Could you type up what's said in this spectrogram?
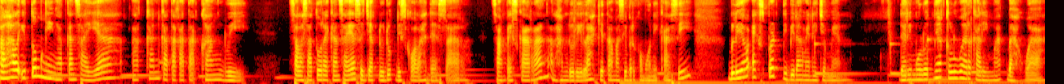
hal-hal itu mengingatkan saya akan kata-kata Kang Dwi, salah satu rekan saya sejak duduk di sekolah dasar. Sampai sekarang, alhamdulillah kita masih berkomunikasi. Beliau expert di bidang manajemen. Dari mulutnya keluar kalimat bahwa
